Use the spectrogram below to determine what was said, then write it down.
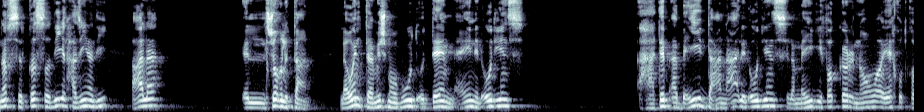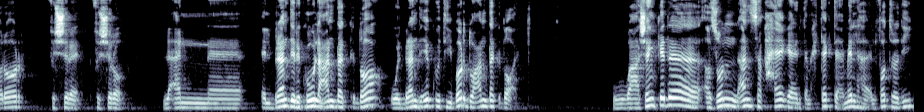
نفس القصة دي الحزينة دي على الشغل بتاعنا. لو انت مش موجود قدام عين ال audience هتبقى بعيد عن عقل ال audience لما يجي يفكر إن هو ياخد قرار في الشراء في الشراء. لأن ال brand recall عندك ضاع وال brand equity برضو عندك ضاعت. وعشان كده أظن أنسب حاجة أنت محتاج تعملها الفترة دي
